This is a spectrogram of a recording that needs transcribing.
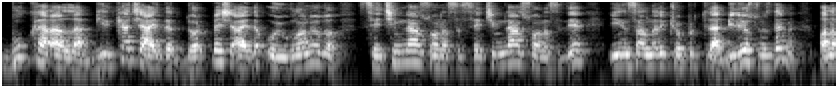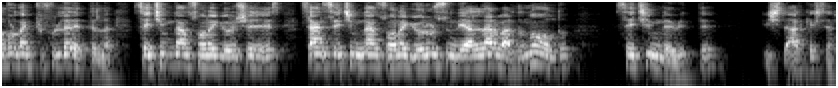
bu kararlar birkaç aydır, 4-5 aydır uygulanıyordu. Seçimden sonrası, seçimden sonrası diye insanları köpürttüler. Biliyorsunuz değil mi? Bana buradan küfürler ettirdiler. Seçimden sonra görüşeceğiz. Sen seçimden sonra görürsün diyenler vardı. Ne oldu? Seçim de bitti. İşte arkadaşlar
